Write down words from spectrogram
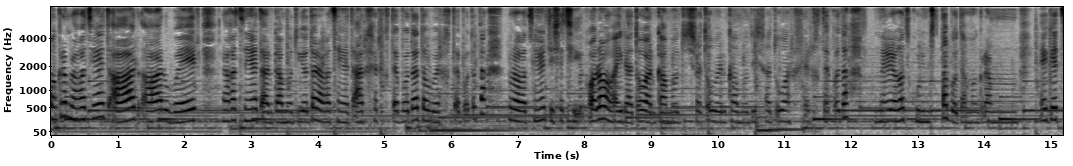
მაგრამ რაღაცნაირად არ არ ვერ რაღაცნაირად არ გამოდიოდა, რაღაცნაირად არ ხერხდებოდა და ვერ ხდებოდა და ნუ რაღაცნაირად ისეთი იყო, რომ აი რატო არ გამოდის, რატო ვერ გამოდის, რატო არ ხერხდებოდა. მე რაღაც გული მწყდებოდა, მაგრამ ეგეც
